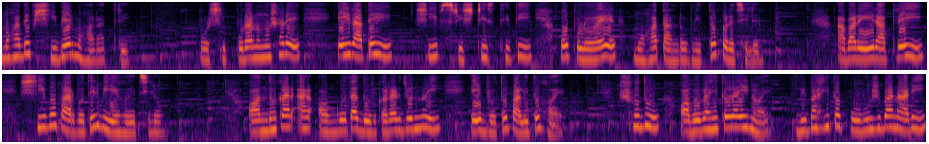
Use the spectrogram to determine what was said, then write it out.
মহাদেব শিবের মহারাত্রি। শিব পুরাণ অনুসারে এই রাতেই শিব সৃষ্টি স্থিতি ও প্রলয়ের মহাতাণ্ডব নৃত্য করেছিলেন। আবার এই রাত্রেই শিব ও পার্বতীর বিয়ে হয়েছিল। অন্ধকার আর অজ্ঞতা দূর করার জন্যই এই ব্রত পালিত হয়। শুধু অবিবাহিতরাই নয়, বিবাহিত পুরুষ বা নারী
